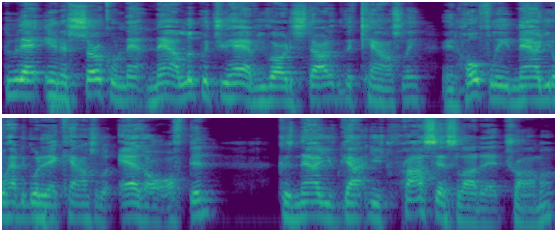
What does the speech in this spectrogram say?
through that inner circle, now, now look what you have. You've already started the counseling and hopefully now you don't have to go to that counselor as often because now you've got, you've processed a lot of that trauma.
